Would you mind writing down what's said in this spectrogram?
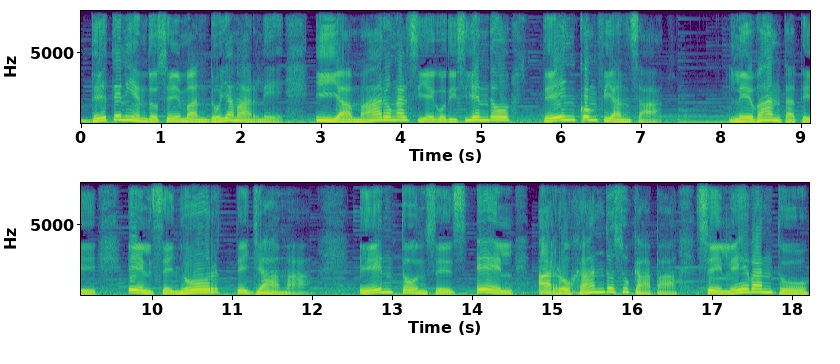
deteniéndose, mandó llamarle, y llamaron al ciego diciendo, Ten confianza, levántate, el Señor te llama. Entonces él, arrojando su capa, se levantó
